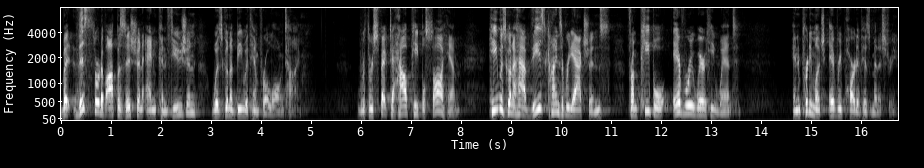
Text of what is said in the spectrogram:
but this sort of opposition and confusion was going to be with him for a long time. With respect to how people saw him, he was going to have these kinds of reactions from people everywhere he went. And in pretty much every part of his ministry.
